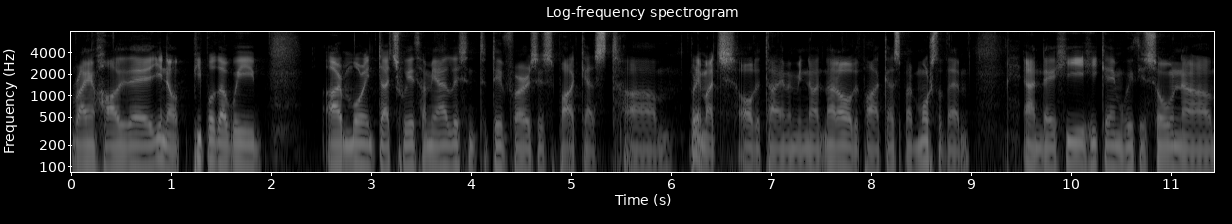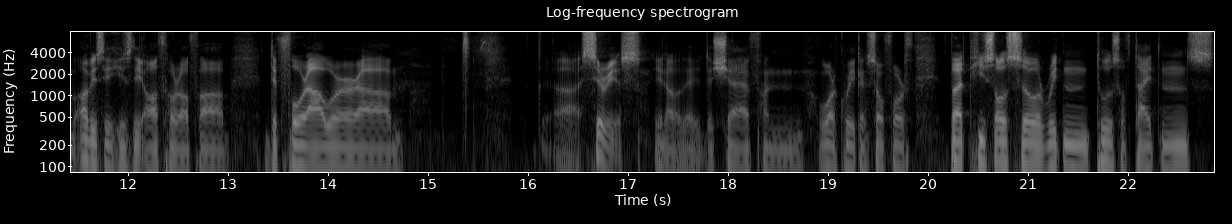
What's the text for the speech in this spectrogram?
Ryan Holiday? You know, people that we are more in touch with. I mean, I listen to Tim Ferriss's podcast um, pretty much all the time. I mean, not not all the podcasts, but most of them. And uh, he he came with his own. Uh, obviously, he's the author of uh, the four hour. Um, uh, series, you know, the, the chef and work week and so forth. But he's also written Tools of Titans,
